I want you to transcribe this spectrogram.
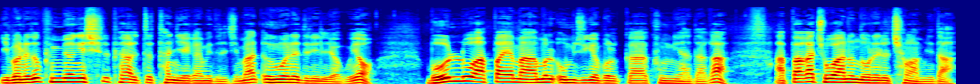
이번에도 분명히 실패할 듯한 예감이 들지만 응원해 드리려고요. 뭘로 아빠의 마음을 움직여 볼까 궁리하다가 아빠가 좋아하는 노래를 청합니다.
